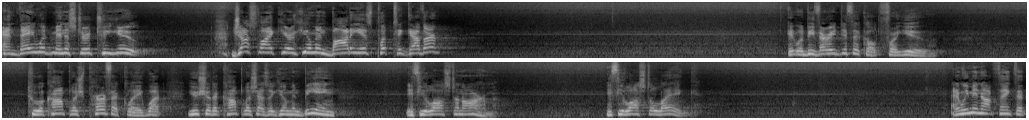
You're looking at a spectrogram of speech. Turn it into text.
and they would minister to you. Just like your human body is put together, it would be very difficult for you to accomplish perfectly what you should accomplish as a human being if you lost an arm, if you lost a leg. And we may not think that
